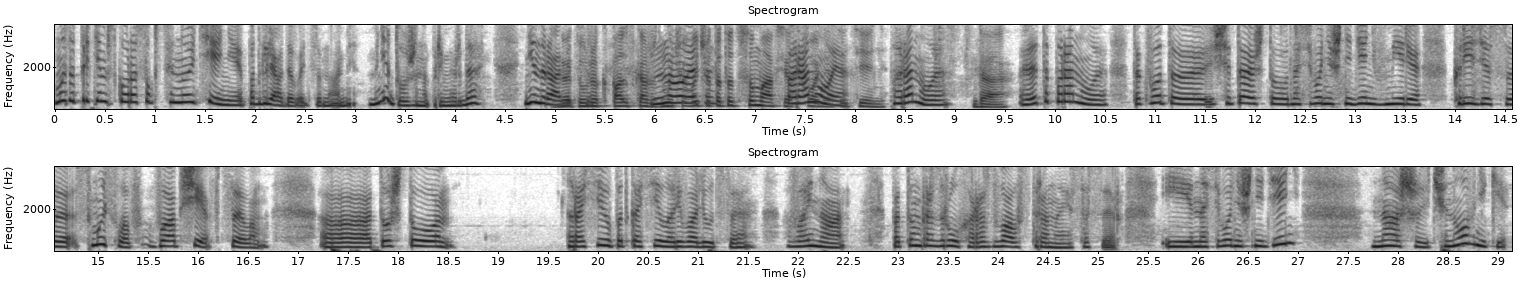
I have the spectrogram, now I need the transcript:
Мы запретим скоро собственную тень подглядывать за нами. Мне тоже, например, да, не нравится. Но это уже скажут, ну, что вы что-то тут с ума все паранойя, сходите, тень. Паранойя. Да. Это паранойя. Так вот, э, считаю, что на сегодняшний день в мире кризис э, смыслов вообще в целом. Э, то, что Россию подкосила революция, война, потом разруха, развал страны СССР. И на сегодняшний день наши чиновники,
